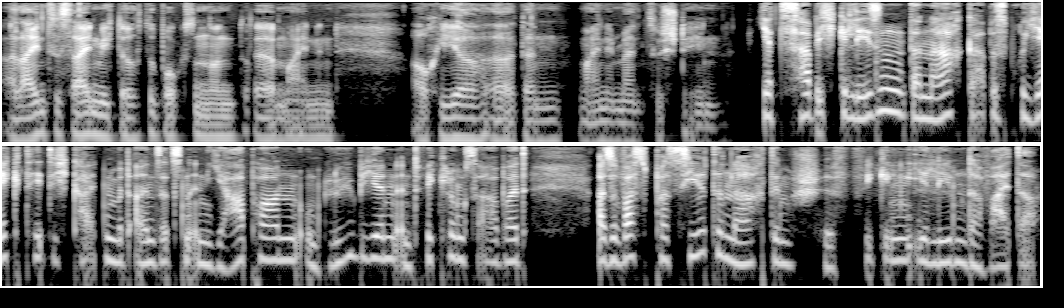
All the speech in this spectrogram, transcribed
allein zu sein, mich durchzuboxen und äh, meinen auch hier äh, dann meinen Mann zu stehen. Jetzt habe ich gelesen, danach gab es Projekttätigkeiten mit Einsätzen in Japan und Libyen, Entwicklungsarbeit. Also was passierte nach dem Schiff? Wie ging Ihr Leben da weiter?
